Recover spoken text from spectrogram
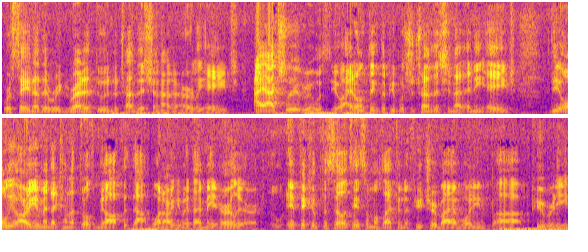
were saying that they regretted doing the transition at an early age. I actually agree with you. I don't think that people should transition at any age. The only argument that kind of throws me off is that one argument that I made earlier. If it can facilitate someone's life in the future by avoiding uh, puberty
